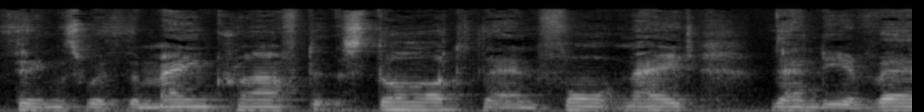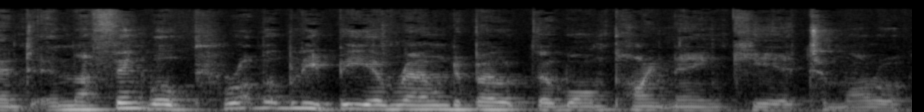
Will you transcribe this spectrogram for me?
things with the Minecraft at the start, then Fortnite, then the event, and I think we'll probably be around about the 1.9k tomorrow.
